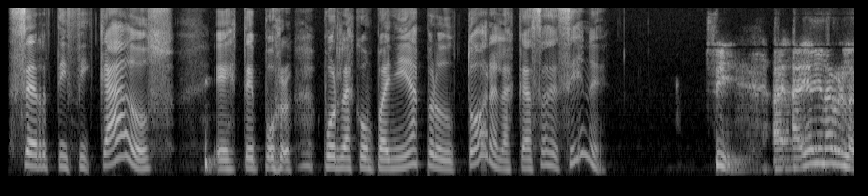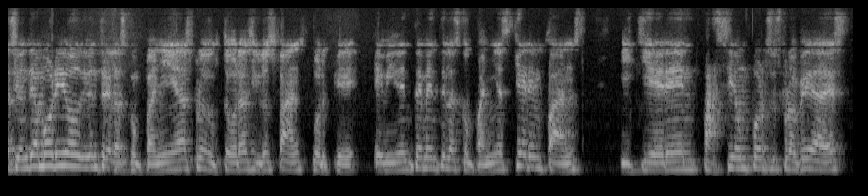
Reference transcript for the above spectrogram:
certificados este, por, por las compañías productoras, las casas de cine. Sí, ahí hay una relación de amor y odio entre las compañías productoras y los fans, porque evidentemente las compañías quieren fans y quieren pasión por sus propiedades,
